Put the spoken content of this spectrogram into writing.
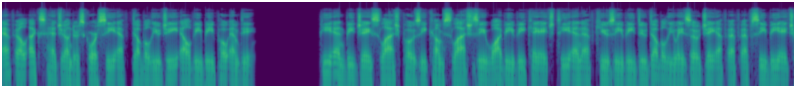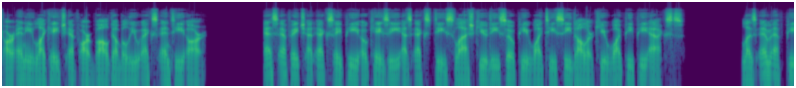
FLX hedge underscore CFWG LVB POMD. PNBJ slash POSICUM slash ZYBVKHTNFQZV do like HFR BAL WXNTR. SFH at XAPOKZ as XD slash QD so PYTC dollar QYPPX. Les MFP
